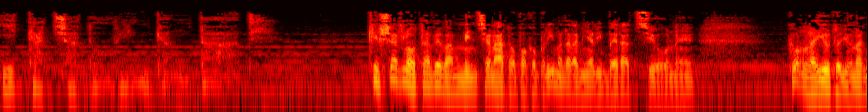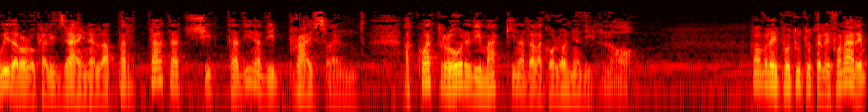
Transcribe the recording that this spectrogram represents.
I cacciatori che Charlotte aveva menzionato poco prima della mia liberazione. Con l'aiuto di una guida lo localizzai nell'appartata cittadina di Bryceland, a quattro ore di macchina dalla colonia di Law. Avrei potuto telefonare,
